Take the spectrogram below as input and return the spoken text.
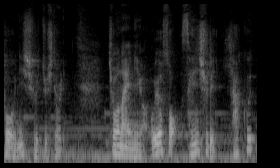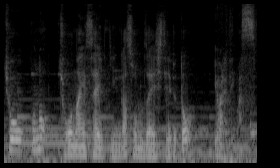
腸に集中しており腸内にはおよそ1000種類100兆個の腸内細菌が存在していると言われています。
